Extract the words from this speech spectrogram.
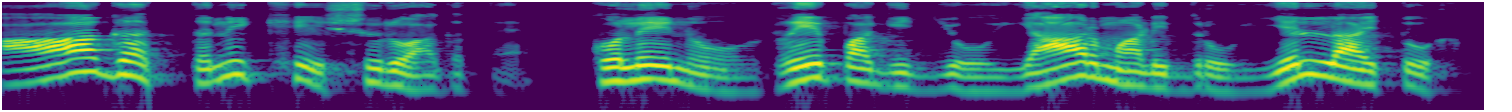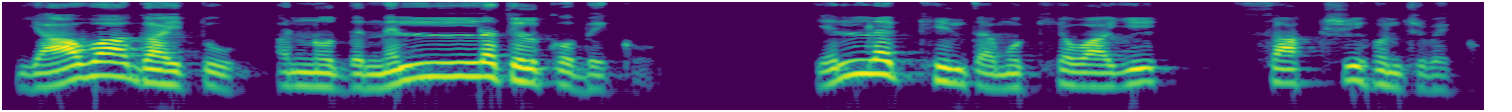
ಆಗ ತನಿಖೆ ಶುರು ಆಗುತ್ತೆ ಕೊಲೆನೋ ರೇಪ್ ಆಗಿದೆಯೋ ಯಾರು ಮಾಡಿದ್ರು, ಎಲ್ಲಾಯಿತು, ಯಾವಾಗಾಯಿತು ಅನ್ನೋದನ್ನೆಲ್ಲ ತಿಳ್ಕೋಬೇಕು. ಎಲ್ಲಕ್ಕಿಂತ ಮುಖ್ಯವಾಗಿ ಸಾಕ್ಷಿ ಹೊಂಚಬೇಕು.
